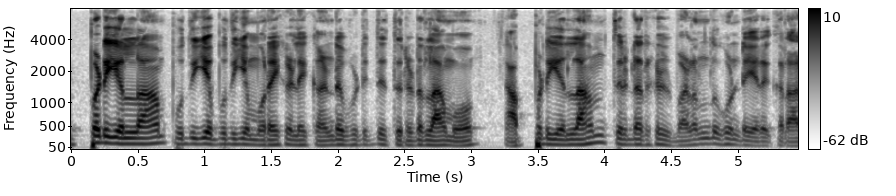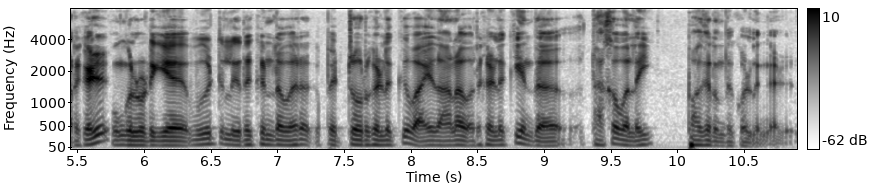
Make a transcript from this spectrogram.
எப்படியெல்லாம் புதிய புதிய முறைகளை கண்டுபிடித்து திருடலாமோ அப்படியெல்லாம் திருடர்கள் வளர்ந்து கொண்டே இருக்கிறார்கள். உங்களுடைய வீட்டில் இருக்கின்றவர் பெற்றோர்களுக்கு வயதானவர்களுக்கு இந்த தகவலை பகிர்ந்து கொள்ளுங்கள்.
